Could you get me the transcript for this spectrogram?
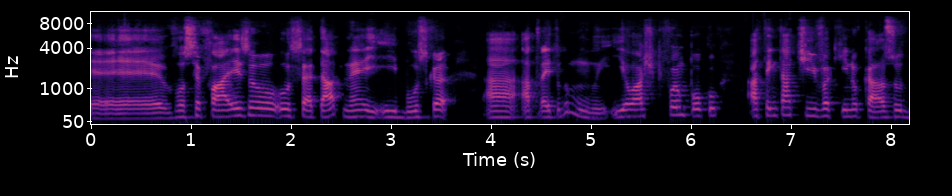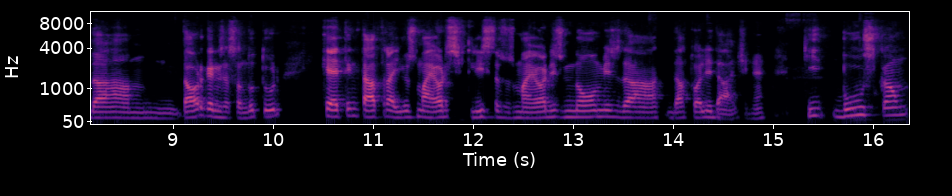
É, você faz o, o, setup, né, e, e busca a, atrair todo mundo. E eu acho que foi um pouco a tentativa aqui no caso da, da organização do Tour, que é tentar atrair os maiores ciclistas, os maiores nomes da, da atualidade, né, que buscam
